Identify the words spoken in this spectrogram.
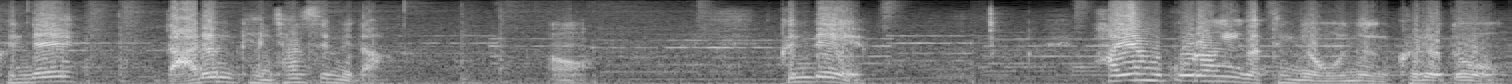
근데 나름 괜찮습니다. 어. 근데 화염구렁이 같은 경우는 그래도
